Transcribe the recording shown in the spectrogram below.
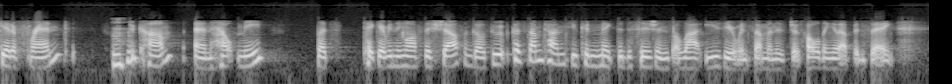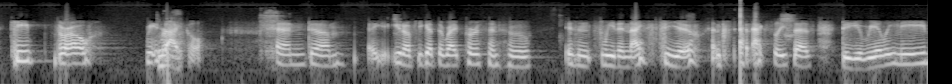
get a friend to come and help me. Let's take everything off the shelf and go through it because sometimes you can make the decisions a lot easier when someone is just holding it up and saying, keep, throw, recycle. And, um, you know, if you get the right person who isn't sweet and nice to you and, and actually says, do you really need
